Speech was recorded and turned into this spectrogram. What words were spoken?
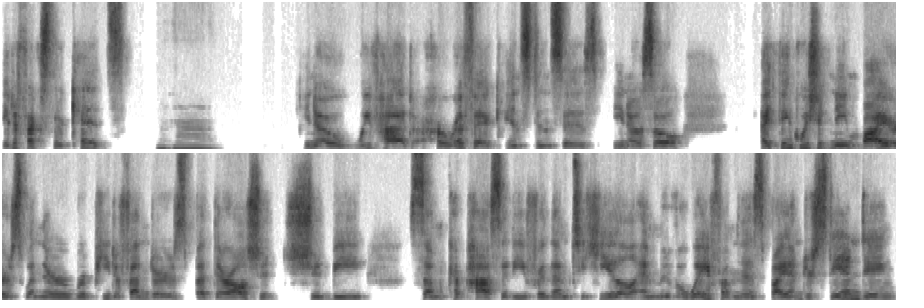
it affects their kids. Mm-hmm. You know, we've had horrific instances, you know, so I think we should name buyers when they're repeat offenders, but there all should should be some capacity for them to heal and move away from this by understanding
